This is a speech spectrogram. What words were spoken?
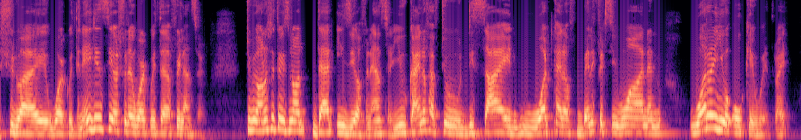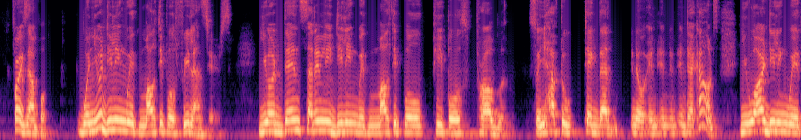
should I work with an agency or should I work with a freelancer?" To be honest with you, it's not that easy of an answer. You kind of have to decide what kind of benefits you want and what are you okay with, right? For example, when you're dealing with multiple freelancers, you're then suddenly dealing with multiple people's problem. So you have to take that, you know, in, in, into account. You are dealing with,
